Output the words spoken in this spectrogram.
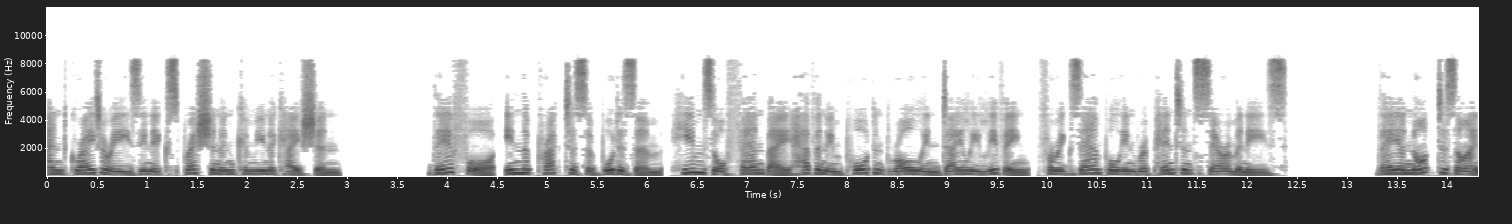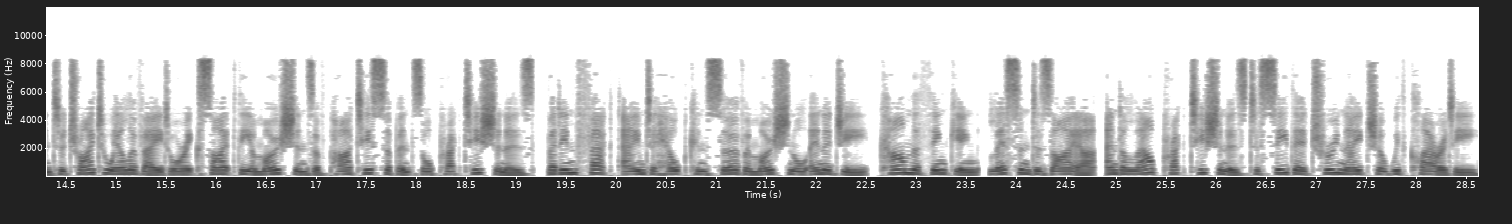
and greater ease in expression and communication. Therefore, in the practice of Buddhism, hymns or fanbei have an important role in daily living, for example in repentance ceremonies. They are not designed to try to elevate or excite the emotions of participants or practitioners, but in fact aim to help conserve emotional energy, calm the thinking, lessen desire, and allow practitioners to see their true nature with clarity.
